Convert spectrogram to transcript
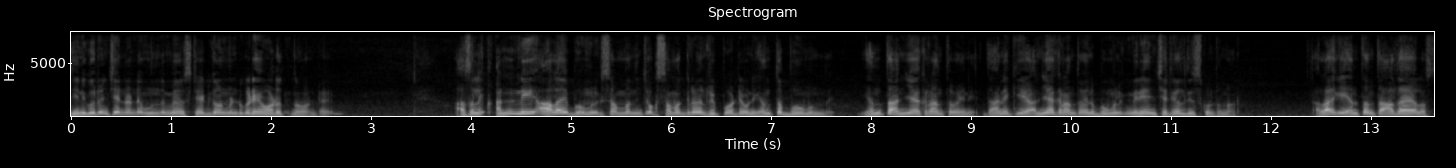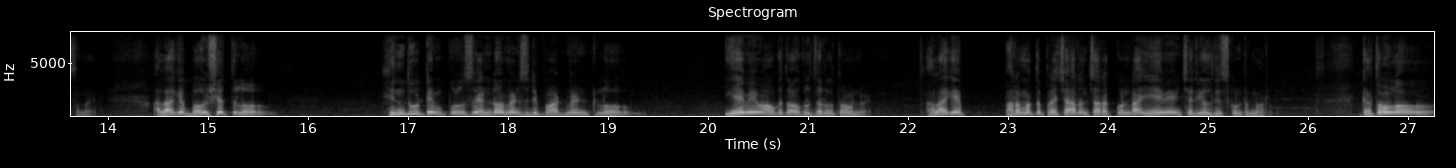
దీని గురించి ఏంటంటే ముందు మేము స్టేట్ గవర్నమెంట్ కూడా ఏం అడుగుతున్నాం అంటే అసలు అన్ని ఆలయ భూములకు సంబంధించి ఒక సమగ్రమైన రిపోర్ట్ ఇవ్వండి. ఎంత భూమి ఉంది? ఎంత అన్యాక్రాంతమైన దానికి అన్యాక్రాంతమైన భూములకి మీరు ఏం చర్యలు తీసుకుంటున్నారు? అలాగే ఎంతంత ఆదాయాలు వస్తున్నాయి? అలాగే భవిష్యత్తులో హిందూ టెంపుల్స్ ఎండోమెంట్స్ డిపార్ట్మెంట్లో ఏమేమి అవకతవకలు జరుగుతూ ఉన్నాయి? అలాగే పరమత ప్రచారం జరగకుండా ఏమేమి చర్యలు తీసుకుంటున్నారు? గతంలో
